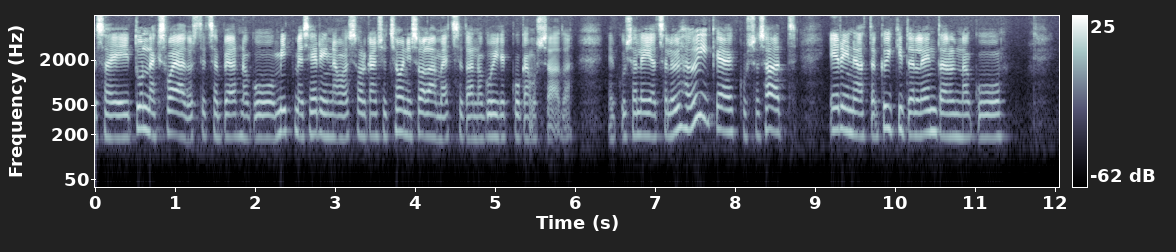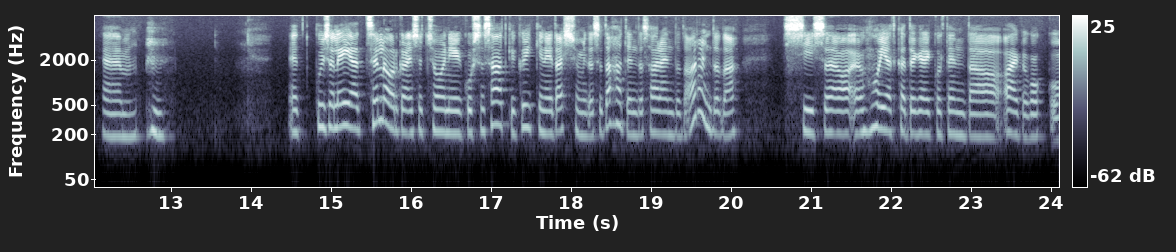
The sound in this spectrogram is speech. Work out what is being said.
sa ei tunneks vajadust, et sa pead nagu mitmes erinevas organisatsioonis olema, et seda nagu õiget kogemust saada. et kui sa leiad selle ühe õige, kus sa saad erinevatel kõikidel endal nagu ähm, et kui sa leiad selle organisatsiooni, kus sa saadki kõiki neid asju, mida sa tahad endas arendada, arendada, siis hoiad ka tegelikult enda aega kokku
